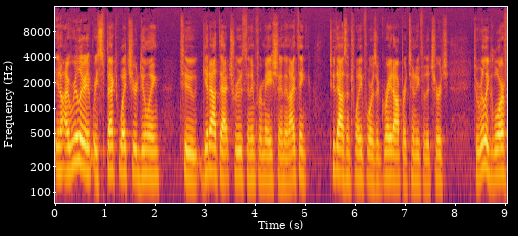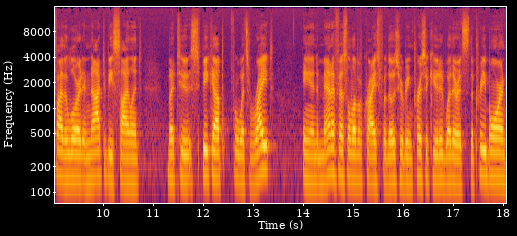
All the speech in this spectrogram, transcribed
you know, I really respect what you're doing to get out that truth and information. And I think 2024 is a great opportunity for the church to really glorify the Lord and not to be silent, but to speak up for what's right and manifest the love of Christ for those who are being persecuted, whether it's the preborn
